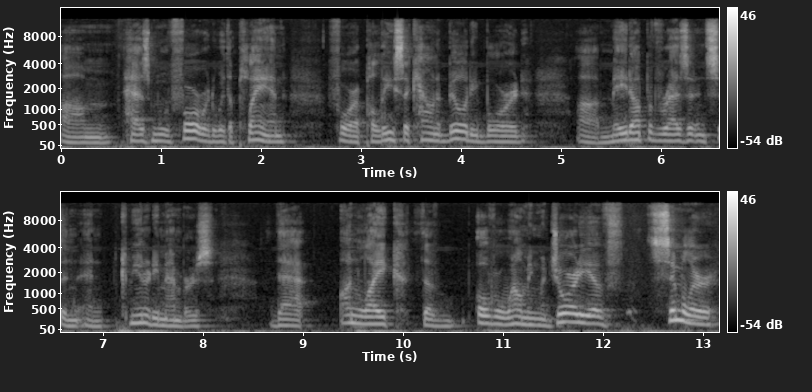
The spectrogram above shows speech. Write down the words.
um, has moved forward with a plan for a police accountability board uh, made up of residents and, and community members that, unlike the overwhelming majority of similar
